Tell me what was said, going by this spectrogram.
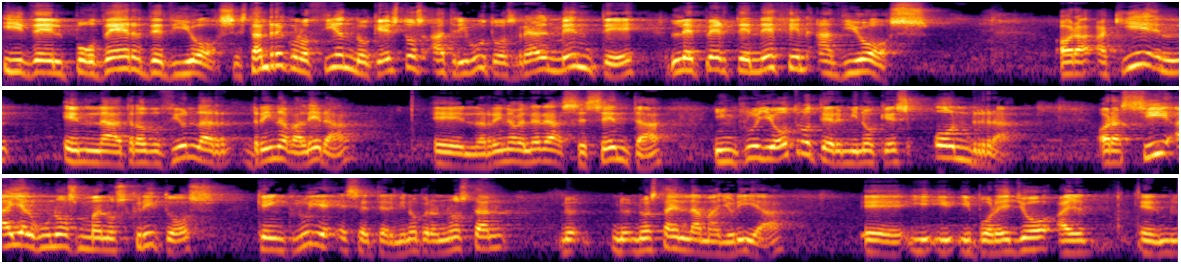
y del poder de Dios. Están reconociendo que estos atributos realmente le pertenecen a Dios. Ahora, aquí en, en la traducción la Reina Valera, eh, la Reina Valera 60, incluye otro término que es honra. Ahora, sí hay algunos manuscritos que incluye ese término, pero no, están, no, está en la mayoría, eh, y, por ello en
